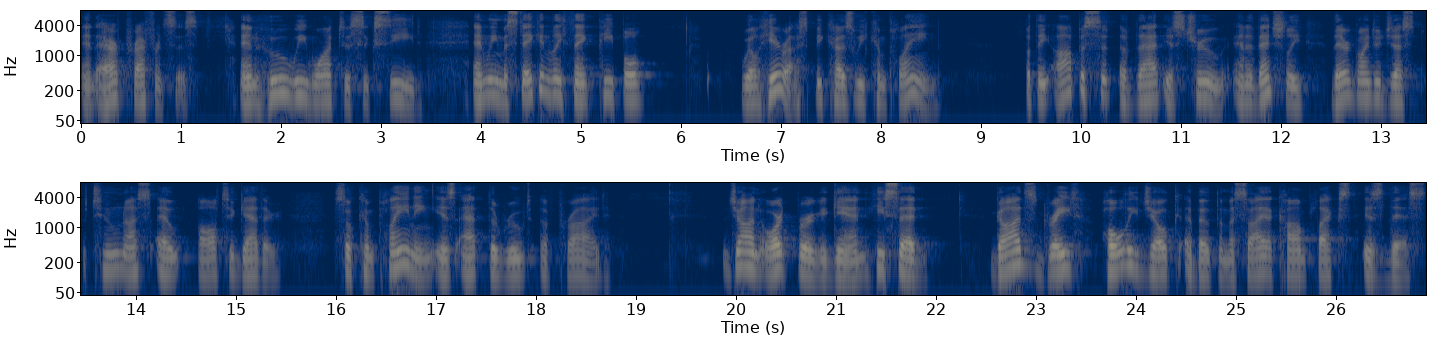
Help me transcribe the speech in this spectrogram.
and our preferences and who we want to succeed. And we mistakenly think people will hear us because we complain. But the opposite of that is true, and eventually they're going to just tune us out altogether. So complaining is at the root of pride. John Ortberg again, he said, God's great holy joke about the Messiah complex is this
